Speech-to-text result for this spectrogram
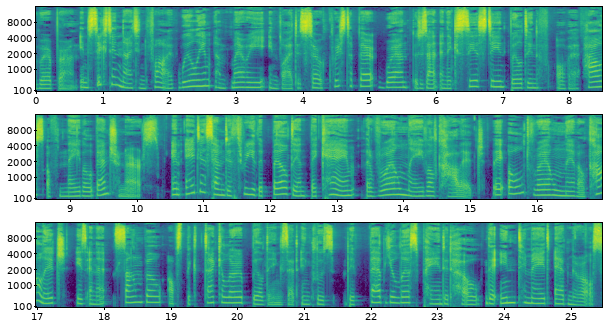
were born. In 1695, William and Mary invited Sir Christopher Wren to design an existing building of a house of naval pensioners. In 1873, the building became the Royal Naval College. The Old Royal Naval College is an ensemble of spectacular buildings that includes the fabulous painted hall, the intimate admiral's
